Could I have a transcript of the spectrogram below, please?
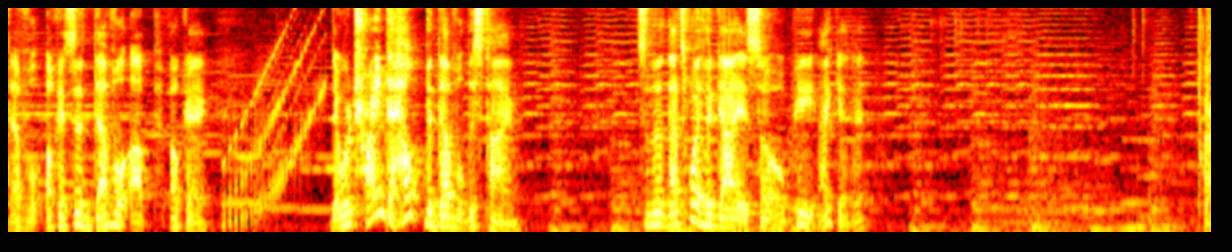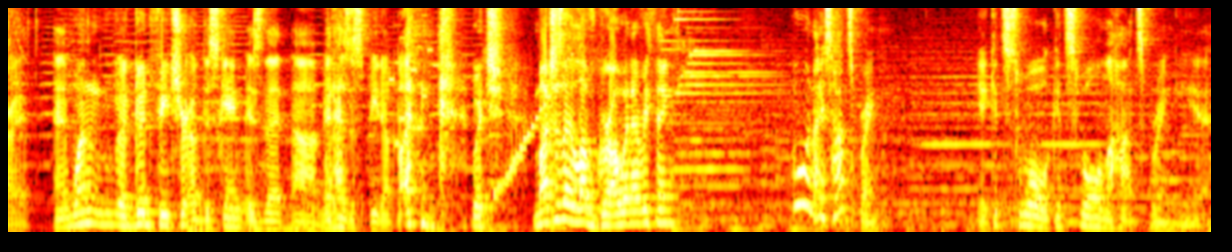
Devil. Okay, so the devil up. Okay. Yeah, we're trying to help the devil this time. So that, that's why the guy is so OP. I get it. Alright. And one good feature of this game is that um, it has a speed up button, which, much as I love Grow and everything, ooh, a nice hot spring. Yeah, get swole, get swole in the hot spring, yeah.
